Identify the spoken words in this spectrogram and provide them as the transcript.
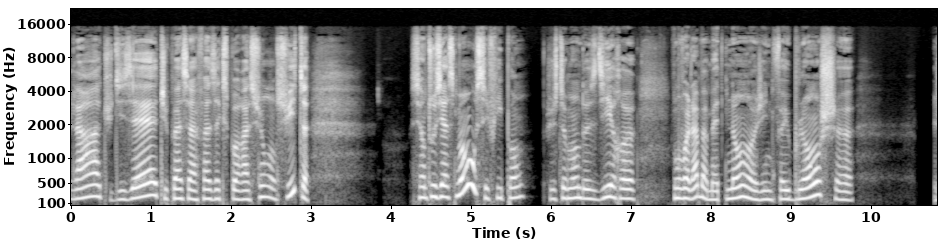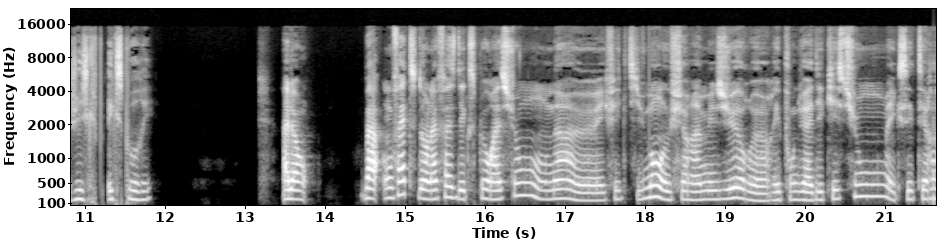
là, tu disais, tu passes à la phase d'exploration ensuite. C'est enthousiasmant ou c'est flippant Justement de se dire, euh, bon voilà, bah maintenant euh, j'ai une feuille blanche, euh, je vais explorer. Alors, bah en fait, dans la phase d'exploration, on a effectivement au fur et à mesure répondu à des questions, etc.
